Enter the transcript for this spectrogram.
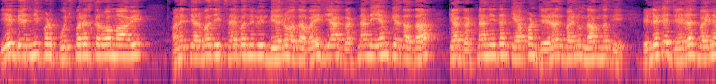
એ બેનની પણ પૂછપરછ કરવામાં આવી. અને ત્યારબાદ એક સાહેબ અને બે બહેનો હતા. ભાઈ, જે આ ઘટનાને એમ કહેતા હતા કે આ ઘટનાની અંદર ક્યાં પણ જયરાજભાઈનું નામ નથી. એટલે કે જયરાજભાઈને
